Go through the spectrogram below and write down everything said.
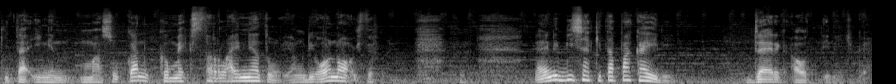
Kita ingin masukkan ke mixer lainnya tuh yang di ono gitu. Nah, ini bisa kita pakai ini. Direct out ini juga.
